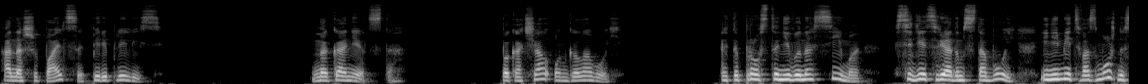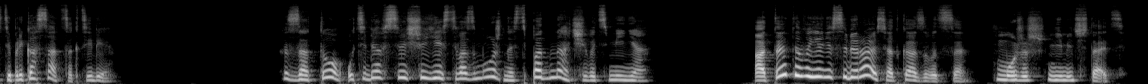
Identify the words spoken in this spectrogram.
а наши пальцы переплелись. «Наконец-то!» – покачал он головой. «Это просто невыносимо – сидеть рядом с тобой и не иметь возможности прикасаться к тебе». «Зато у тебя все еще есть возможность подначивать меня». «От этого я не собираюсь отказываться, можешь не мечтать»,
